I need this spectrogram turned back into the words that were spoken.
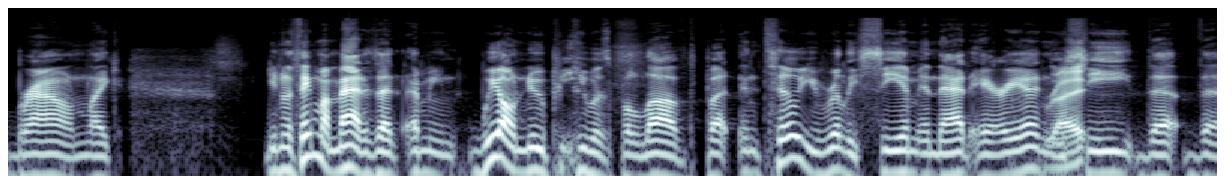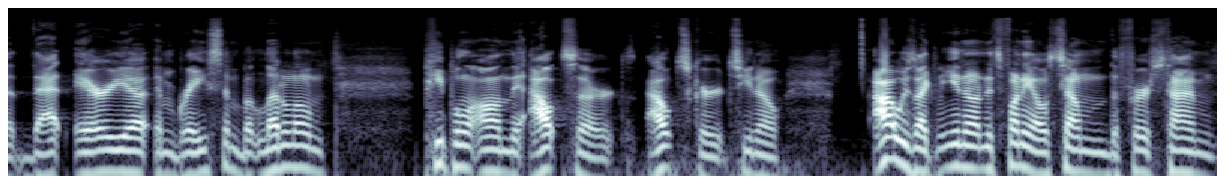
Brown, like, you know, the thing about Matt is that, I mean, we all knew he was beloved, but until you really see him in that area and you see the, the that area embrace him, but let alone people on the outskirts, outskirts, you know, I always like, you know, and it's funny. I was telling him the first time,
